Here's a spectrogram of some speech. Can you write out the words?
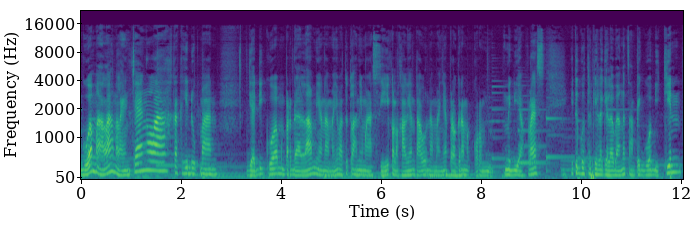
Gue malah melenceng lah ke kehidupan jadi gue memperdalam yang namanya waktu itu animasi. Kalau kalian tahu namanya program media flash itu gue tergila-gila banget sampai gue bikin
